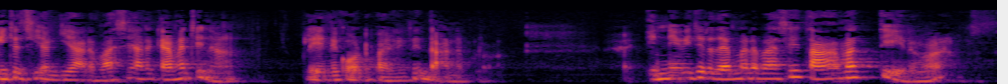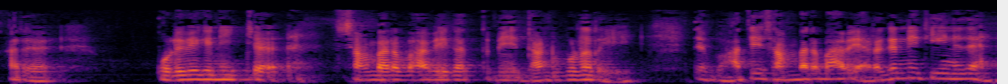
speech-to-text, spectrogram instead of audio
මීටර් 100ක් ගියාට පස්සේ අර කැමති නම් ප්ලේන් එක ඕටෝ පයිලට් එකෙන් දාන්න පුළුවන්. ඉන්නේ විදිහට දැම්මට පස්සේ තාමත් තියෙනවා අර පොළවේ ගෙනිච්ච සම්බර භාවයේ ගත්ත මේ දඬු පුනරේ දැන් වාතයේ සම්බර භාවය අරගන්නේ තියෙන්නේ දැන්.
